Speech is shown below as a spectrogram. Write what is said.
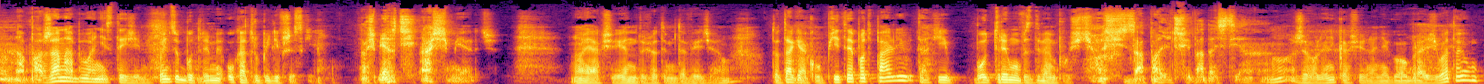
No, naparzana była nie z tej ziemi. W końcu butrymy ukatrupili wszystkich. Na śmierć? Na śmierć. No jak się Jędruś o tym dowiedział, to tak jak upite podpalił, tak i butrymów z dymem puścił. Oś, zapalczywa bestia. No, że Oleńka się na niego obraziła, to ją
